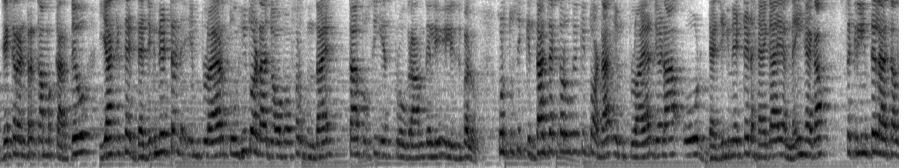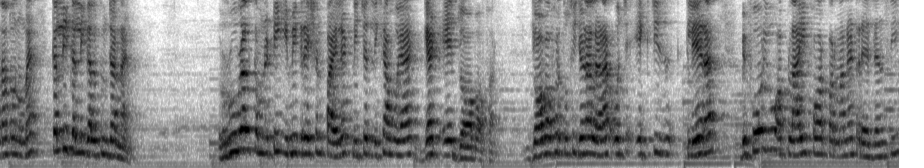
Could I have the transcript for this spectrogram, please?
ਜੇਕਰ ਅੰਡਰ ਕੰਮ ਕਰਦੇ ਹੋ ਜਾਂ ਕਿਸੇ ਡੈਜ਼ਿਗਨੇਟਿਡ EMPLOYER ਤੋਂ ਹੀ ਤੁਹਾਡਾ ਜੌਬ ਆਫਰ ਹੁੰਦਾ ਹੈ, ਤਾਂ ਤੁਸੀਂ ਇਸ ਪ੍ਰੋਗਰਾਮ ਦੇ ਲਈ ਐਲੀਜੀਬਲ ਹੋ। ਹੁਣ ਤੁਸੀਂ ਕਿੱਦਾਂ ਚੈੱਕ ਕਰੋਗੇ ਕਿ ਤੁਹਾਡਾ EMPLOYER ਜਿਹੜਾ ਉਹ ਡੈਜ਼ਿਗਨੇਟਿਡ ਹੈਗਾ ਜਾਂ ਨਹੀਂ ਹੈਗਾ? ਸਕਰੀਨ ਤੇ ਲੈ ਚੱਲਦਾ ਤੁਹਾਨੂੰ ਮੈਂ ਕੱਲੀ ਕੱਲੀ ਗੱਲ ਸਮਝਾਣਾ ਹੈ। ਰੂਰਲ ਕਮਿਊਨਿਟੀ ਇਮੀਗ੍ਰੇਸ਼ਨ ਪਾਇਲਟ ਨੀਚੇ ਲਿਖਿਆ ਹੋਇਆ ਹੈ get a job offer job offer ਤੁਸੀਂ ਜਿਹੜਾ ਲੈਣਾ ਉਹ ਚ ਇੱਕ ਚੀਜ਼ ਕਲੀਅਰ ਹੈ before you apply for permanent residency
